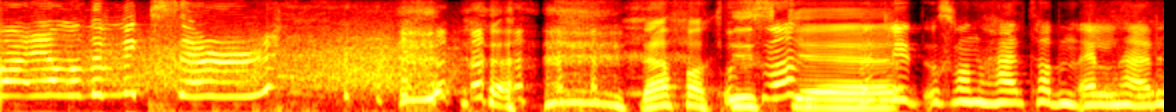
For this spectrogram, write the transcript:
Mariam og the mixer! Det er faktisk Osman, eh, vent litt. Osman, her, ta den L-en her.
